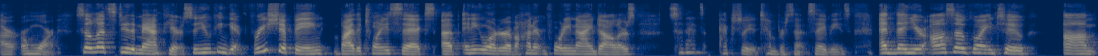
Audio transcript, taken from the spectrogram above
or, or, more. So let's do the math here. So you can get free shipping by the 26th of any order of $149. So that's actually a 10% savings. And then you're also going to um,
